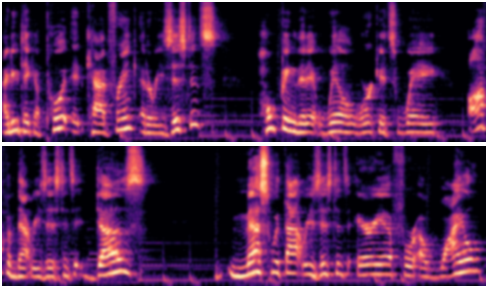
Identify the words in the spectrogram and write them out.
I do take a put at CAD Franc at a resistance, hoping that it will work its way off of that resistance. It does mess with that resistance area for a while.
